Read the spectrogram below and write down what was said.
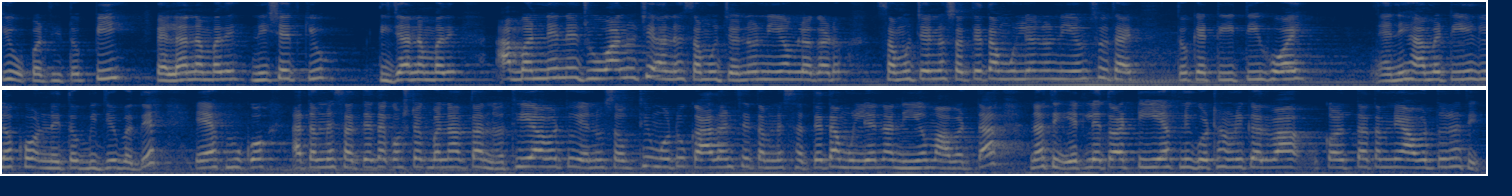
ક્યુ ઉપરથી. તો પી પહેલા નંબરે, નિષેધ ક્યુ ત્રીજા નંબરે. આ બંનેને જોવાનું છે અને સમુચયનો નિયમ લગાડો. સમુચયનો સત્યતા મૂલ્યનો નિયમ શું થાય? તો કે ટી ટી હોય એની સામે ટી લખો, નહીં તો બીજે બધે એફ મૂકો. આ તમને સત્યતા કોષ્ટક બનાવતા નથી આવડતું. એનું સૌથી મોટું કારણ છે તમને સત્યતા મૂલ્યના નિયમ આવડતા નથી. એટલે તો આ ટીએફની ગોઠવણી કરવા કરતાં તમને આવડતું નથી.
